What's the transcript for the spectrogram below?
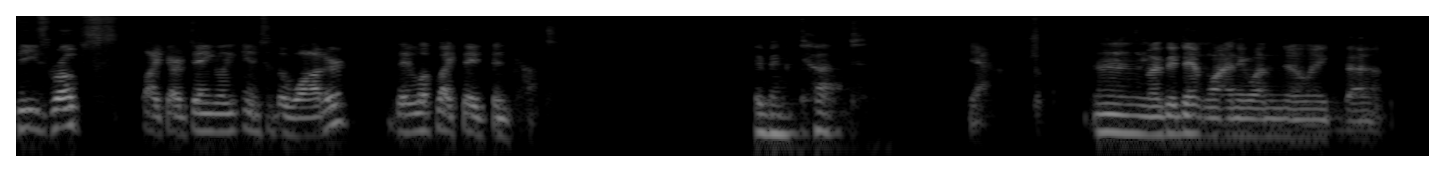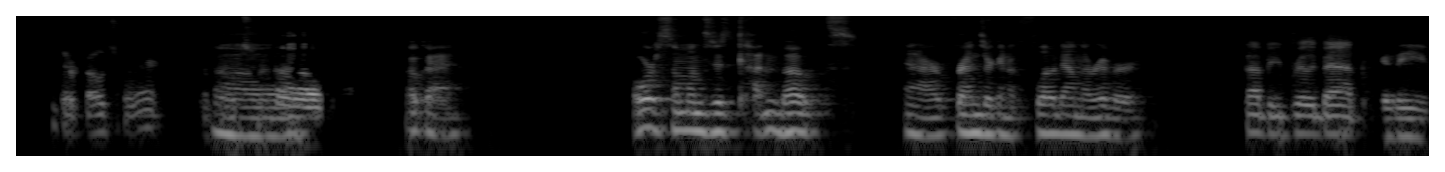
these ropes like are dangling into the water. They look like they've been cut. They've been cut. Mm, like they didn't want anyone knowing that. Their boats were there. Their boats were there. Oh, okay. Or someone's just cutting boats, and our friends are going to flow down the river. That'd be really bad. They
